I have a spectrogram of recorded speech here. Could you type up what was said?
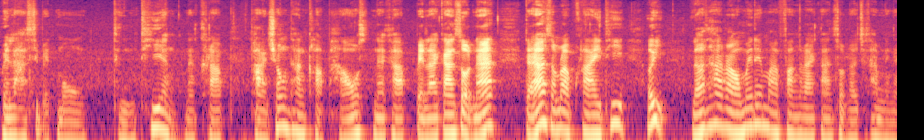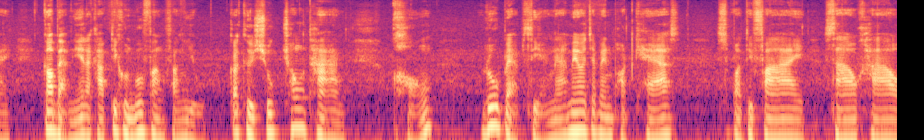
เวลา 11 โมงถึงเที่ยงนะครับ ผ่านช่องทาง Clubhouse นะครับ เป็นรายการสดนะ แต่ถ้าสำหรับใครที่เฮ้ย แล้วถ้าเราไม่ได้มาฟังรายการสดเราจะทำยังไง ก็แบบนี้แหละครับที่คุณผู้ฟังฟังอยู่ ก็คือชุกช่องทางของรูปแบบเสียงนะ ไม่ว่าจะเป็น Podcast Spotify SoundCloud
